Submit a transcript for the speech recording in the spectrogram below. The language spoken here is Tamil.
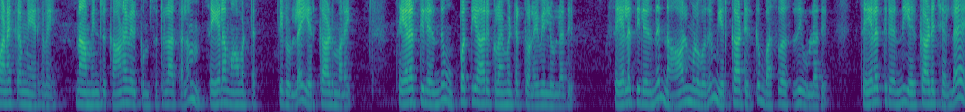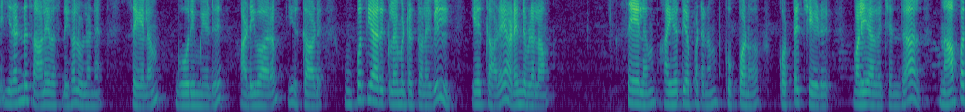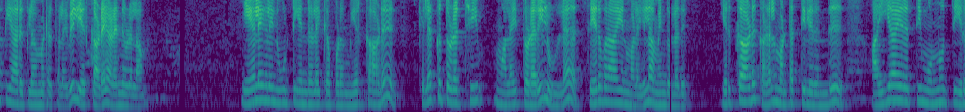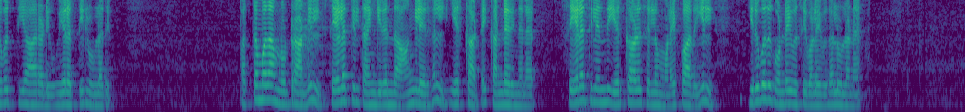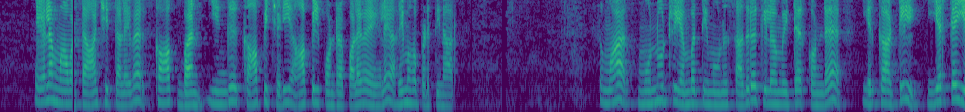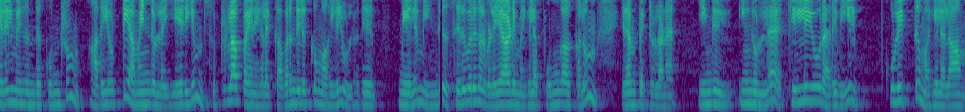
வணக்கம் நேர்களே. நாம் இன்று காணவிருக்கும் சுற்றுலாத்தலம் சேலம் மாவட்டத்தில் உள்ள ஏற்காடு மலை. சேலத்திலிருந்து முப்பத்தி ஆறு கிலோமீட்டர் தொலைவில் உள்ளது. சேலத்திலிருந்து நாள் முழுவதும் ஏற்காட்டிற்கு பஸ் வசதி உள்ளது. சேலத்திலிருந்து ஏற்காடு செல்ல இரண்டு சாலை வசதிகள் உள்ளன. சேலம் கோரிமேடு அடிவாரம் ஏற்காடு. முப்பத்தி ஆறு கிலோமீட்டர் தொலைவில் ஏற்காடை அடைந்துவிடலாம். சேலம் அயோத்தியாப்பட்டினம் குப்பனூர் கொட்டச்சேடு வழியாக சென்றால் நாற்பத்தி ஆறு கிலோமீட்டர் தொலைவில் ஏற்காடை அடைந்துவிடலாம். ஏழைகளின் ஊட்டி என்றழைக்கப்படும் ஏற்காடு கிழக்கு தொடர்ச்சி மலைத்தொடரில் உள்ள சேர்வராயன் மலையில் அமைந்துள்ளது. ஏற்காடு கடல் மட்டத்திலிருந்து ஐயாயிரத்தி முன்னூற்றி இருபத்தி ஆறு அடி உயரத்தில் உள்ளது. பத்தொன்பதாம் நூற்றாண்டில் சேலத்தில் தங்கியிருந்த ஆங்கிலேயர்கள் ஏற்காட்டை கண்டறிந்தனர். சேலத்திலிருந்து ஏற்காடு செல்லும் மலைப்பாதையில் இருபது கொண்டை ஊசி வளைவுகள் உள்ளன. சேலம் மாவட்ட ஆட்சித்தலைவர் காக் பன் இங்கு காப்பி செடி ஆப்பிள் போன்ற பல வகைகளை அறிமுகப்படுத்தினார். சுமார் முன்னூற்றி எண்பத்தி மூணு சதுர கிலோமீட்டர் கொண்ட ஏற்காட்டில் இயற்கை எழில் மிகுந்த குன்றும் அதையொட்டி அமைந்துள்ள ஏரியும் சுற்றுலா பயணிகளை கவர்ந்திழுக்கும் வகையில் உள்ளது. மேலும் இங்கு சிறுவர்கள் விளையாடி மகிழ பூங்காக்களும் இடம்பெற்றுள்ளன இங்கு இங்குள்ள கிள்ளியூர் அருவியில் குளித்து மகிழலாம்.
